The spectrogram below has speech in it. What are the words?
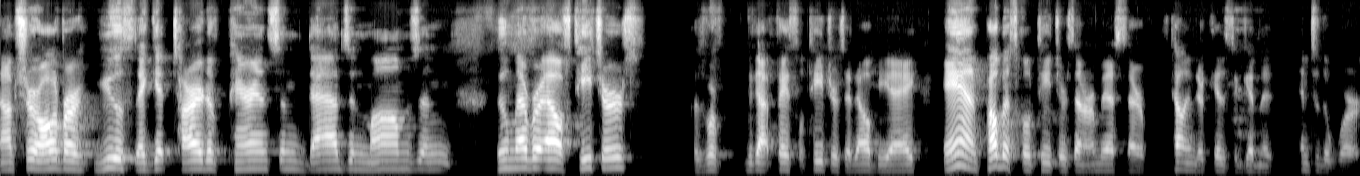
Now, I'm sure all of our youth, they get tired of parents and dads and moms and whomever else, teachers, because we're we got faithful teachers at LBA and public school teachers in our midst that are telling their kids to get into the Word.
